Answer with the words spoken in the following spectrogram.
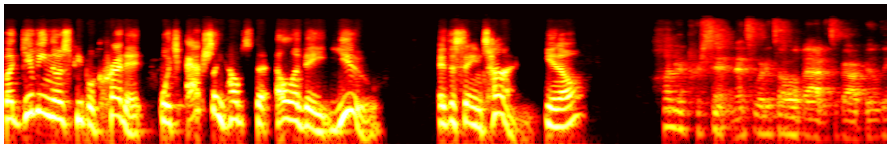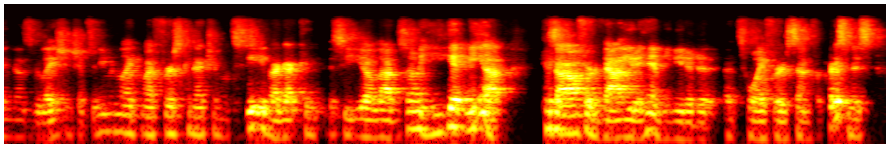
but giving those people credit, which actually helps to elevate you at the same time, you know? Hundred percent. That's what it's all about. It's about building those relationships. And even like my first connection with Steve, I got the CEO of Loud Sony. He hit me up because I offered value to him. He needed a, a, toy for his son for Christmas.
